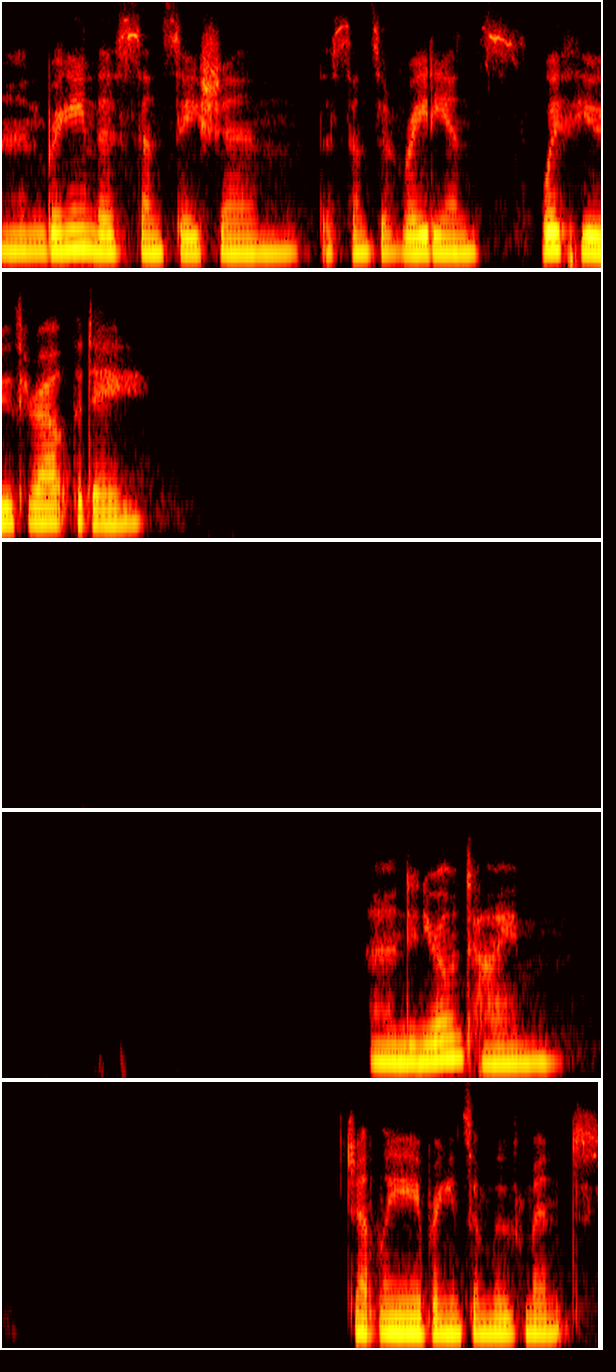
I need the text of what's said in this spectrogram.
And bringing this sensation, this sense of radiance with you throughout the day. And in your own time, gently bringing some movement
